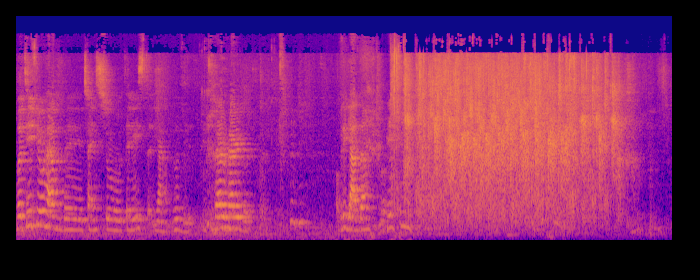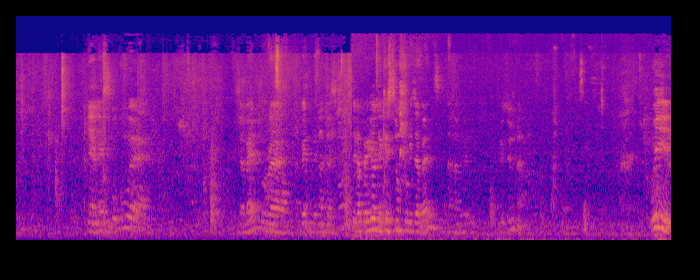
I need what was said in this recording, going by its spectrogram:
But if you have the chance to taste, yeah, good. It's very, very good. Obrigada. Bien, merci beaucoup euh, Isabelle pour euh, la belle présentation. C'est la période de questions pour Isabelle. Oui.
